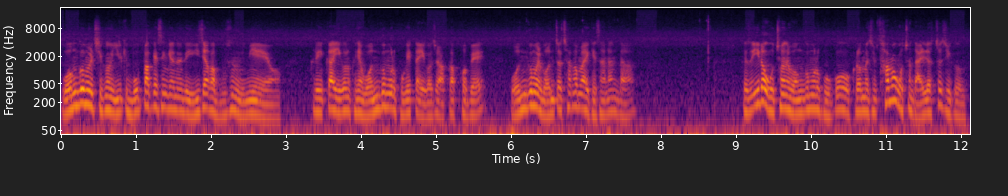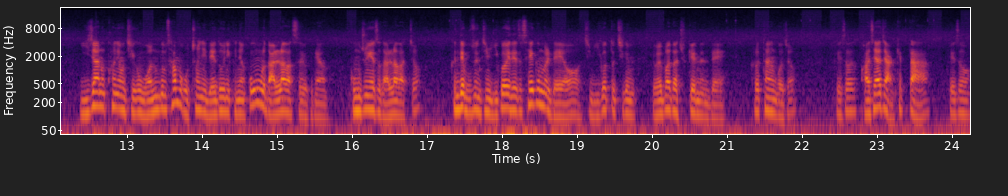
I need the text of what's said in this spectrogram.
원금을 지금 이렇게 못 받게 생겼는데 이자가 무슨 의미예요? 그러니까 이건 그냥 원금으로 보겠다 이거죠. 아까 법에 원금을 먼저 차감하게 계산한다. 그래서 1억 5천을 원금으로 보고 그러면 지금 3억 5천 날렸죠 지금 이자는커녕 지금 원금 3억 5천이 내 돈이 그냥 꽁으로 날라갔어요 그냥 공중에서 날라갔죠 근데 무슨 지금 이거에 대해서 세금을 내요 지금 이것도 지금 열받아 죽겠는데 그렇다는 거죠 그래서 과세하지 않겠다 그래서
